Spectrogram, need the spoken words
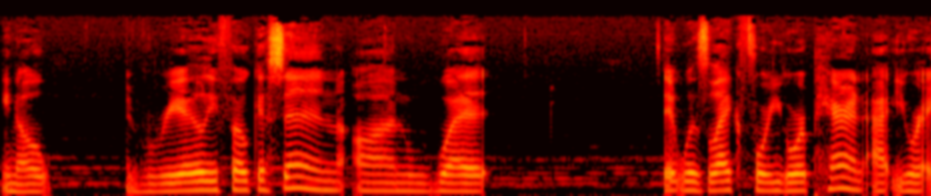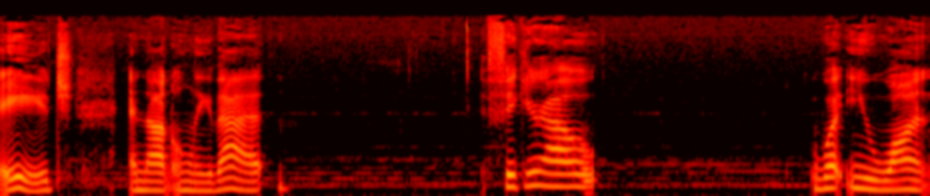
You know, really focus in on what it was like for your parent at your age. And not only that, figure out what you want.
